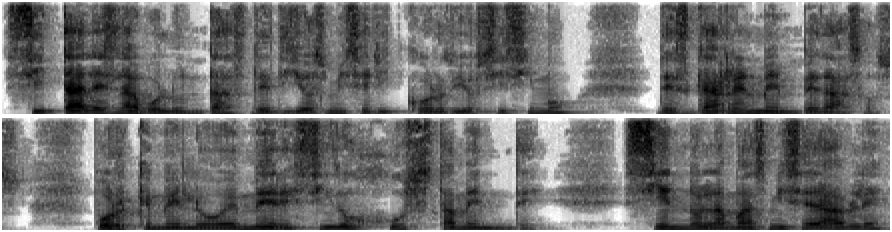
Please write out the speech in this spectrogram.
si tal es la voluntad de Dios misericordiosísimo, desgárrenme en pedazos, porque me lo he merecido justamente, siendo la más miserable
